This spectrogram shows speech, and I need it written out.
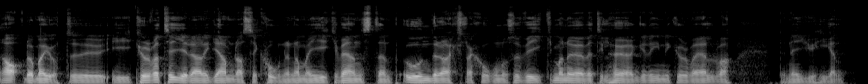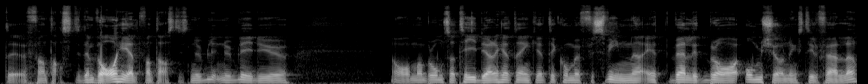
Ja, de har gjort eh, i kurva 10 där i gamla sektionen när man gick vänster under acceleration och så viker man över till höger in i kurva 11. Den är ju helt fantastisk. Den var helt fantastisk. Nu, nu blir det ju Ja, man bromsar tidigare helt enkelt. Det kommer försvinna ett väldigt bra omkörningstillfälle.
